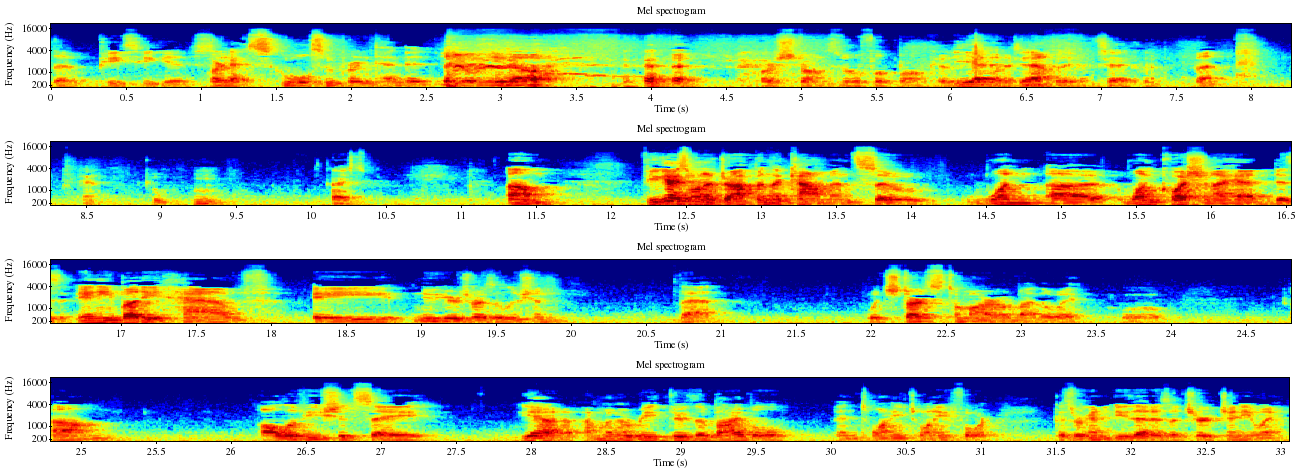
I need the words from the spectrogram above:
the piece he gives. Or next school superintendent, even, you know. or Strongsville football coach. yeah, exactly, No, exactly. but yeah, cool. Nice. Um, if you guys want to drop in the comments, so one uh, one question I had: Does anybody have a New Year's resolution that, which starts tomorrow, by the way? Whoa. Um, all of you should say, "Yeah, I'm going to read through the Bible in 2024," because we're going to do that as a church anyway.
